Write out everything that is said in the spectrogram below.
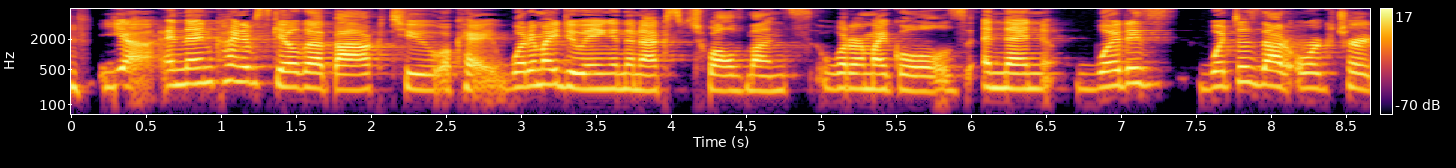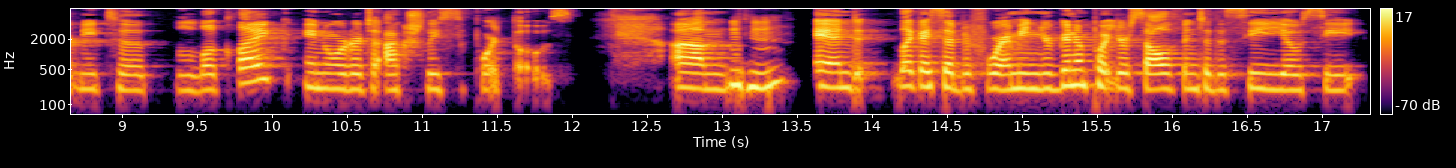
yeah, and then kind of scale that back to okay, what am I doing in the next twelve months? What are my goals? And then what is what does that org chart need to look like in order to actually support those? Um, mm-hmm. And like I said before, I mean, you're going to put yourself into the CEO seat,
